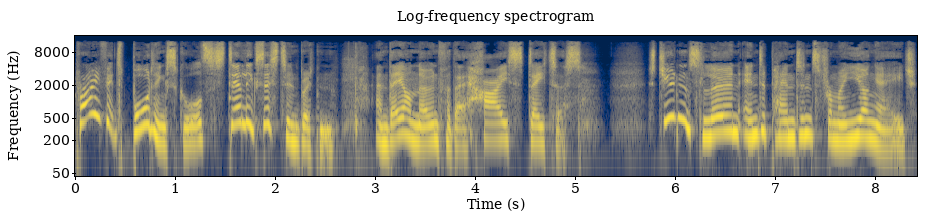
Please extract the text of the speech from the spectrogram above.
Private boarding schools still exist in Britain, and they are known for their high status. Students learn independence from a young age,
